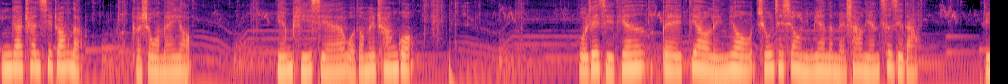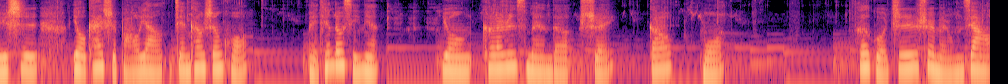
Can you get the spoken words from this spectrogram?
应该穿西装的，可是我没有，连皮鞋我都没穿过。我这几天被《调零六秋季秀》里面的美少年刺激到。于是又开始保养健康生活，每天都洗脸，用 Clarinsman 的水膏膜，喝果汁，睡美容觉，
